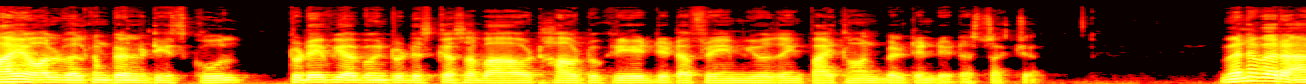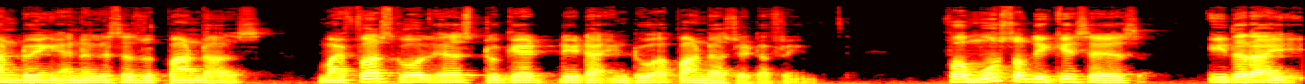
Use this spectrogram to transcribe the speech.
Hi all, welcome to Analytics School. Today we are going to discuss about how to create data frame using Python built-in data structure. Whenever I'm doing analysis with pandas, my first goal is to get data into a pandas data frame. For most of the cases, either I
